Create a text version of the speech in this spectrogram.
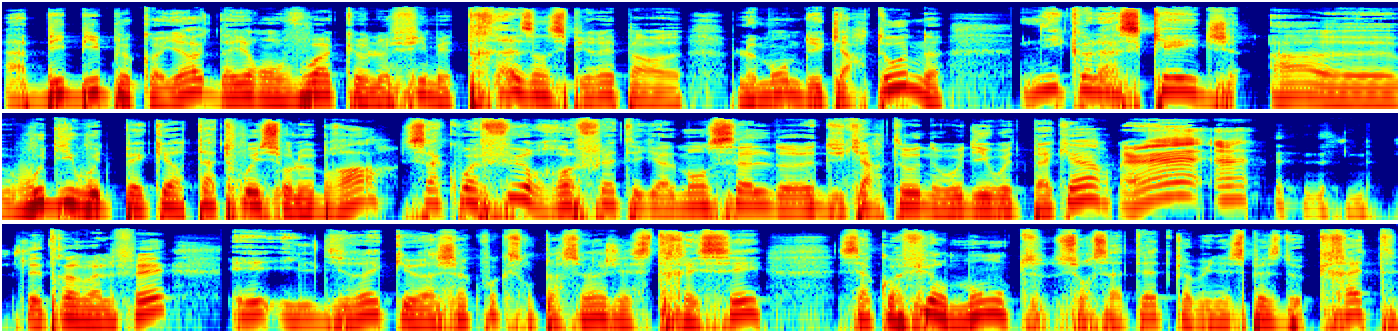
à Bip le Coyote. D'ailleurs, on voit que le film est très inspiré par euh, le monde du cartoon. Nicolas Cage a euh, Woody Woodpecker tatoué sur le bras. Sa coiffure reflète également celle du cartoon Woody Woodpecker. Je l'ai très mal fait. Et il dirait qu'à chaque fois que son personnage est stressé, sa coiffure monte sur sa tête comme une espèce de crête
